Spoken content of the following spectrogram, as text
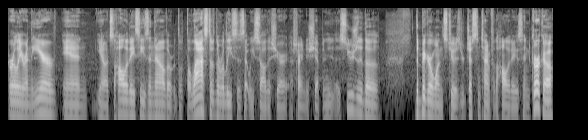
earlier in the year, and you know it's the holiday season now. The the, the last of the releases that we saw this year are starting to ship, and it's usually the the bigger ones too, is just in time for the holidays. And Gurkha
